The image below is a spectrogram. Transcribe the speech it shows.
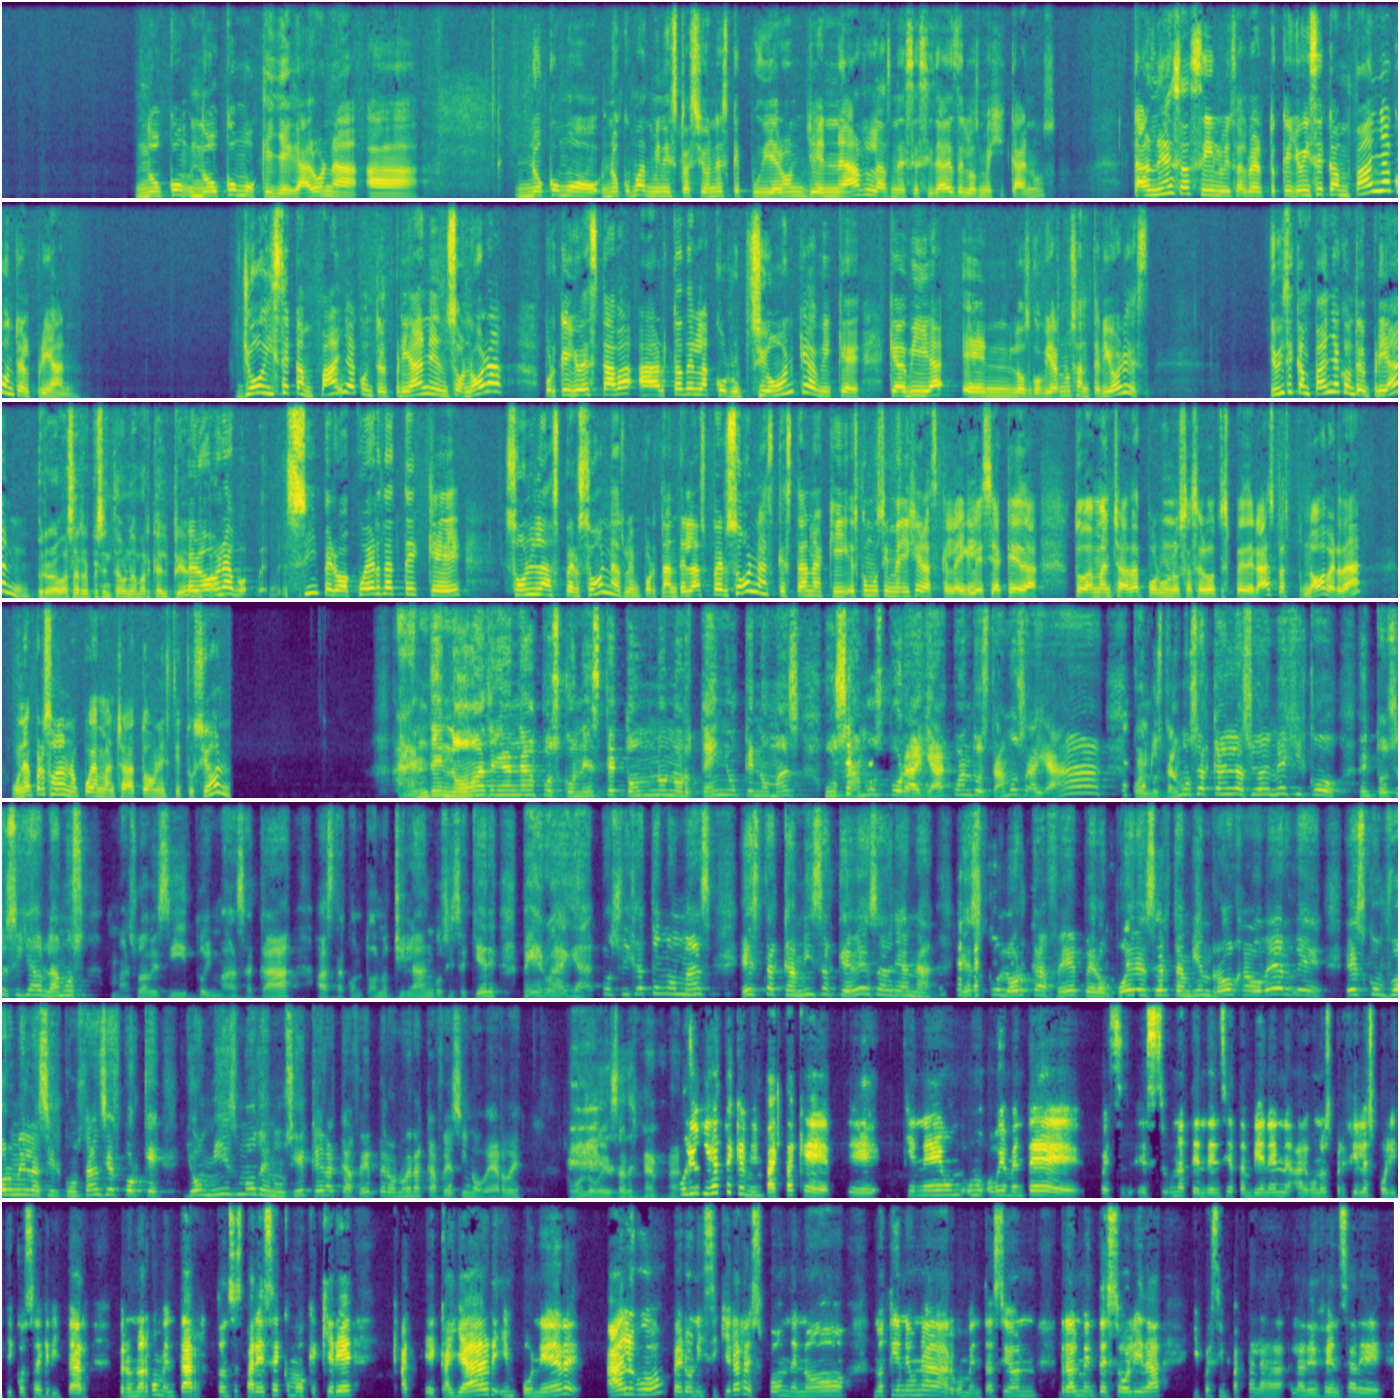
no, com, no como que llegaron a, a no, como, no como administraciones que pudieron llenar las necesidades de los mexicanos. Tan es así, Luis Alberto, que yo hice campaña contra el PRIAN. Yo hice campaña contra el PRIAN en Sonora porque yo estaba harta de la corrupción que había, que, que había en los gobiernos anteriores. Yo hice campaña contra el PRIAN. Pero ahora vas a representar una marca del PRIAN. Pero ahora, sí, pero acuérdate que son las personas lo importante. Las personas que están aquí, es como si me dijeras que la iglesia queda toda manchada por unos sacerdotes pederastas. Pues no, ¿verdad? Una persona no puede manchar a toda una institución. Ande, no, Adriana, pues con este tono norteño que nomás usamos por allá cuando estamos allá, cuando estamos acá en la Ciudad de México. Entonces sí ya hablamos más suavecito y más acá, hasta con tono chilango si se quiere. Pero allá, pues fíjate nomás, esta camisa que ves, Adriana, es color café, pero puede ser también roja o verde. Es conforme las circunstancias porque yo mismo denuncié que era café, pero no era café sino verde. ¿Cómo lo ves, Adriana? Julio, fíjate que me impacta que eh, tiene un, obviamente, pues es una tendencia también en algunos perfiles políticos a gritar, pero no argumentar. Entonces parece como que quiere eh, callar, imponer algo, pero ni siquiera responde, no, no tiene una argumentación realmente sólida y pues impacta la, defensa de,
